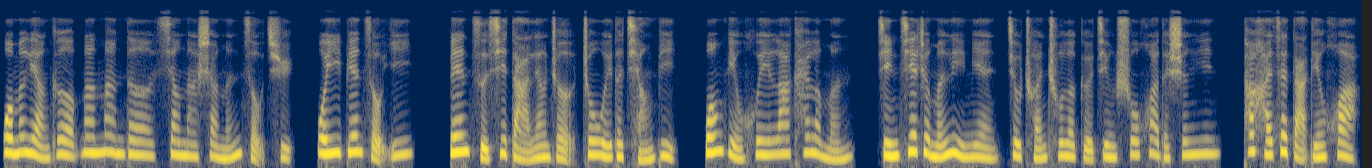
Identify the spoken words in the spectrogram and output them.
我们两个慢慢的向那扇门走去，我一边走一边仔细打量着周围的墙壁。汪炳辉拉开了门，紧接着门里面就传出了葛静说话的声音，他还在打电话。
